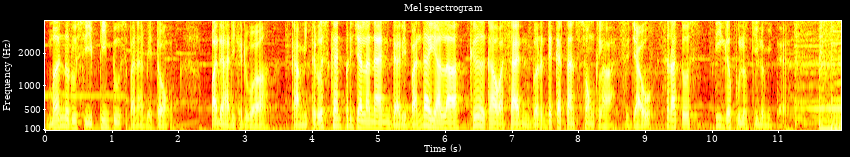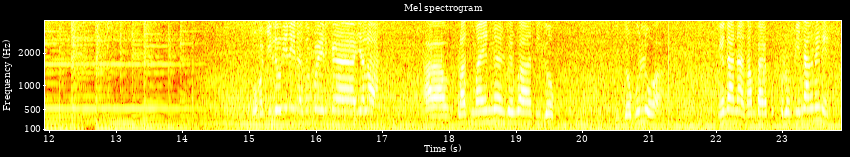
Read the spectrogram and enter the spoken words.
menerusi pintu sepadan betong. Pada hari kedua, kami teruskan perjalanan dari Bandar Yala ke kawasan berdekatan Songkla sejauh 130 km. Berapa kilo ni nak sampai dekat Yala? Ah, plus minus lebih kurang 3 30 ah. Ni nak nak sampai Perung Pinang ni ni.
